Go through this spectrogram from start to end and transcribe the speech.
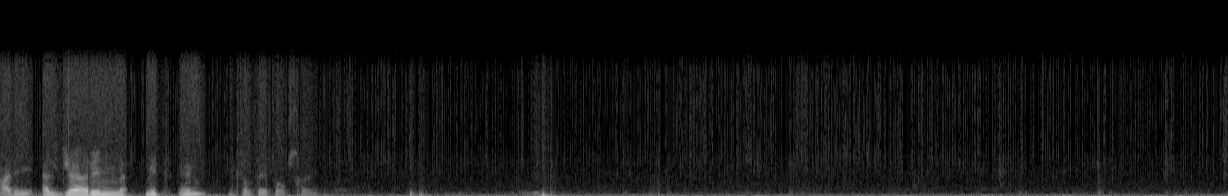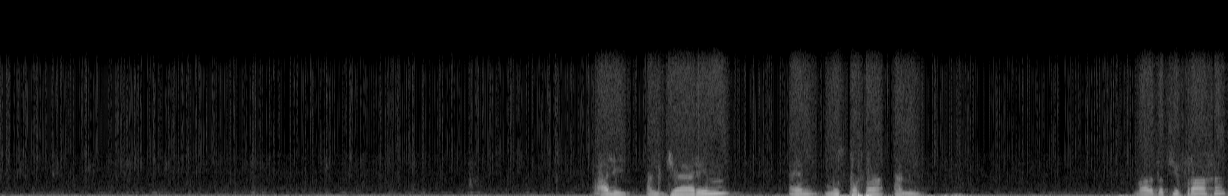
Ali al-Jarim. Niet in. Ik zal het even opschrijven. Ali al-Jarim en Mustafa Amin. Waren dat je vragen,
